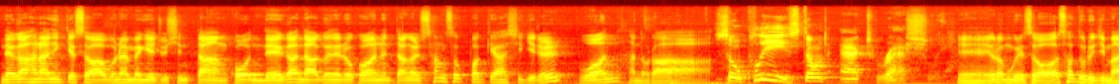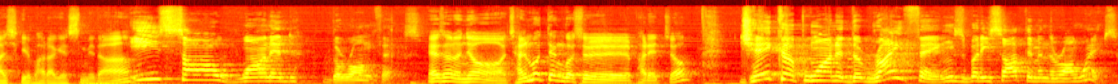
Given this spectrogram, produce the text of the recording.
내가 하나님께서 아브라함에게 주신 땅 곧 내가 나그네로 거하는 땅을 상속받게 하시기를 원하노라. So please don't act rashly. 예, 여러분 그래서 서두르지 마시길 바라겠습니다. Esau wanted the wrong things. 에서는요 잘못된 것을 바랬죠. Jacob wanted the right things, but he sought them in the wrong ways.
